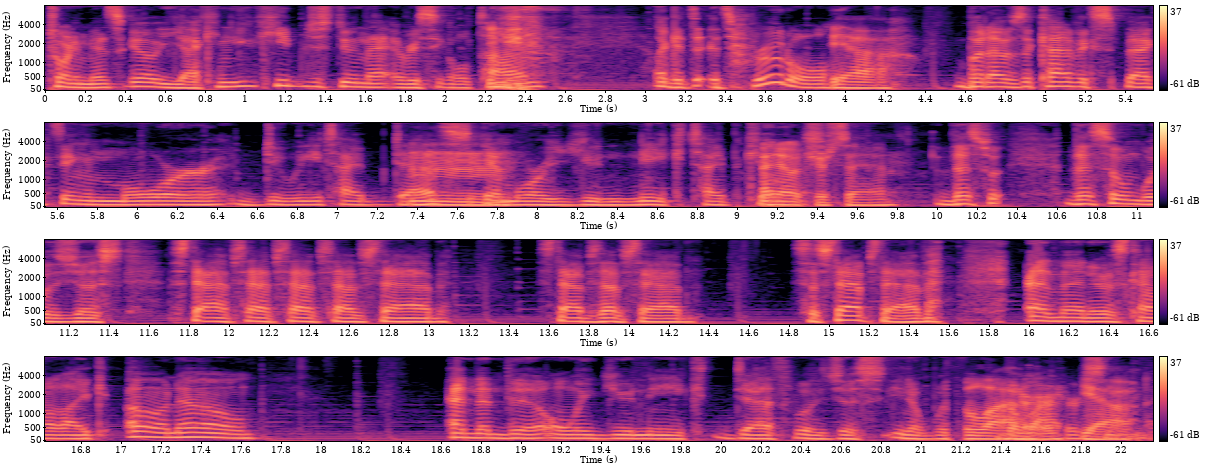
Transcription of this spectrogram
20 minutes ago? Yeah, can you keep just doing that every single time? like it's, it's brutal. Yeah. But I was kind of expecting more Dewey type deaths mm. and more unique type kills. I know what you're saying. This this one was just stab, stab, stab, stab, stab, stab, stab, stab. So stab, stab, and then it was kind of like, oh no. And then the only unique death was just you know with the ladder, the ladder yeah. Scene.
